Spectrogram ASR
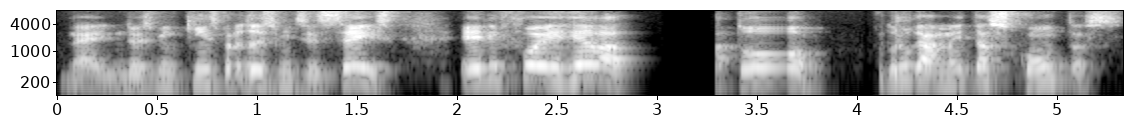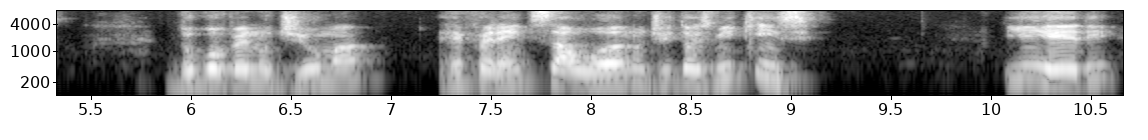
né, em 2015 para 2016, ele foi relator do julgamento das contas do governo Dilma referentes ao ano de 2015. E ele,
